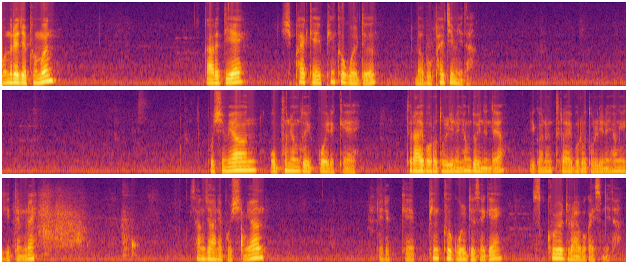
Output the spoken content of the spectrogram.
오늘의 제품은 까르띠에 18K 핑크 골드 러브 팔찌입니다. 보시면 오픈형도 있고 이렇게 드라이버로 돌리는 형도 있는데요. 이거는 드라이버로 돌리는 형이기 때문에 상자 안에 보시면 이렇게 핑크 골드색의 스크류 드라이버가 있습니다.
